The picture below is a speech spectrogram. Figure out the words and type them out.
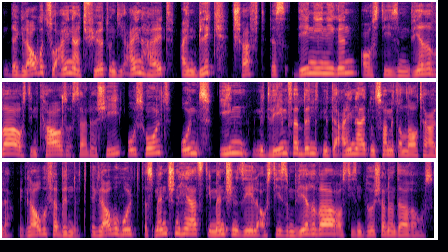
der Glaube zur Einheit führt und die Einheit einen Blick schafft, dass denjenigen aus diesem Wirrwarr, aus dem Chaos, aus der Anarchie ausholt und ihn mit wem verbindet? Mit der Einheit und zwar mit Allah Ta'ala. Der Glaube verbindet. Der Glaube holt das Menschenherz, die Menschenseele aus diesem Wirrwarr, aus diesem Durcheinander raus.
